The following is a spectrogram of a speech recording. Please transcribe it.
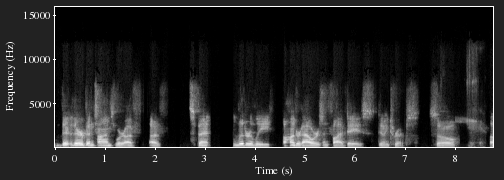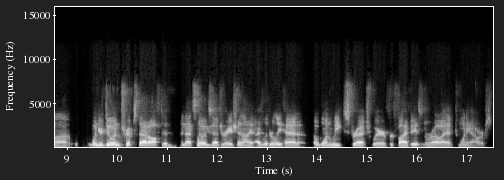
there, there have been times where I've, I've spent literally a hundred hours in five days doing trips. So, uh, when you're doing trips that often, and that's no exaggeration, I, I literally had a, a one week stretch where for five days in a row, I had 20 hours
